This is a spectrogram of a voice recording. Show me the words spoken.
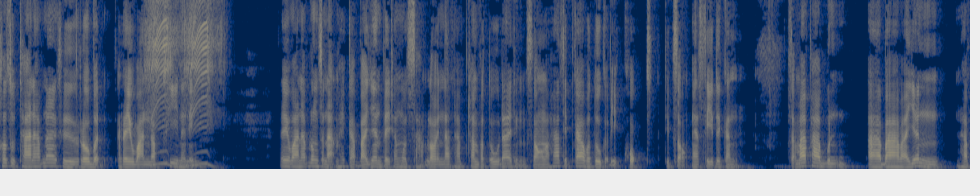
คนสุดท้ายนะครับนั่นก็คือโรเบิร์ตเลวานดอฟสกี้นั่นเองเลวานนะครับลงสนามให้กับบาเยิร์นไปทั้งหมด 300 นัดครับทำประตูได้ถึง 259 ประตูกับอีก 62 แอสซิสด้วยกัน สามารถพาบุนอาบาบาเยิร์นนะครับ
